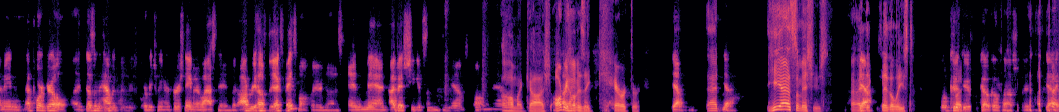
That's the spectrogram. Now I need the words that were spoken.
I mean, that poor girl uh, doesn't have an underscore between her first name and her last name, but Aubrey Huff, the ex-baseball player, does. And man, I bet she gets some DMs. Oh man, Oh my gosh, Aubrey Uh, Huff is a character. Yeah. That Yeah. he has some issues. I I Yeah. think to say the least. Little cuckoo for Cocoa Puffs. Yeah,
